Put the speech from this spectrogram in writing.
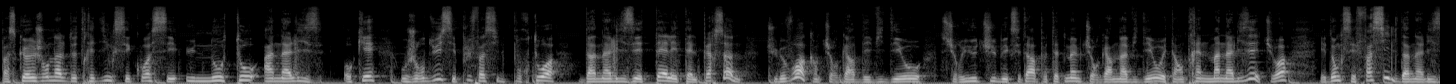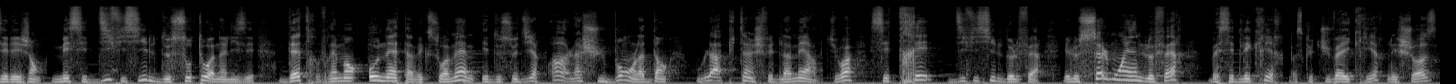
Parce qu'un journal de trading, c'est quoi? C'est une auto-analyse. Ok Aujourd'hui, c'est plus facile pour toi d'analyser telle et telle personne. Tu le vois quand tu regardes des vidéos sur YouTube, etc. Peut-être même tu regardes ma vidéo et tu es en train de m'analyser, tu vois. Et donc, c'est facile d'analyser les gens. Mais c'est difficile de s'auto-analyser. D'être vraiment honnête avec soi-même et de se dire Oh là, je suis bon là-dedans. Ou là, putain, je fais de la merde. Tu vois C'est très difficile de le faire. Et le seul moyen de le faire, ben, c'est de l'écrire. Parce que tu vas écrire les choses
